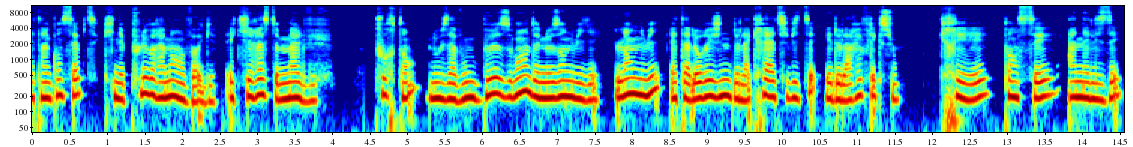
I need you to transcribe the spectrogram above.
est un concept qui n'est plus vraiment en vogue et qui reste mal vu. Pourtant, nous avons besoin de nous ennuyer. L'ennui est à l'origine de la créativité et de la réflexion. Créer, penser, analyser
